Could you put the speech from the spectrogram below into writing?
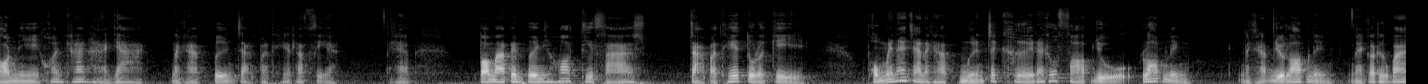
ตอนนี้ค่อนข้างหายากนะครับปืนจากประเทศรัสเซียนะครับต่อมาเป็นปืนยี่ห้อทีซาสจากประเทศตุรกี ผมไม่แน่ใจนะครับ เหมือนจะเคยได้ทดสอบอยู่รอบหนึ่งนะครับอยู่รอบหนึ่งนะก็ถือว่า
